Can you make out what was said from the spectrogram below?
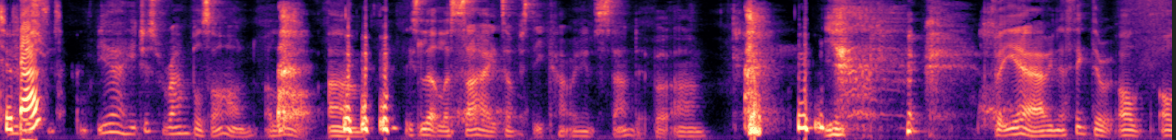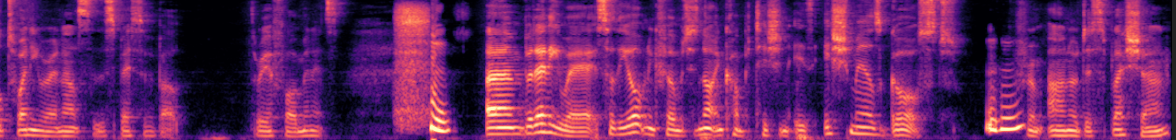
too he fast? just- yeah, he just rambles on a lot. Um, these little asides, obviously, you can't really understand it, but um, yeah, but yeah, I mean, I think they were all all twenty were announced in the space of about three or four minutes. um, but anyway, so the opening film, which is not in competition, is Ishmael's Ghost from Arnaud Desplechin.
